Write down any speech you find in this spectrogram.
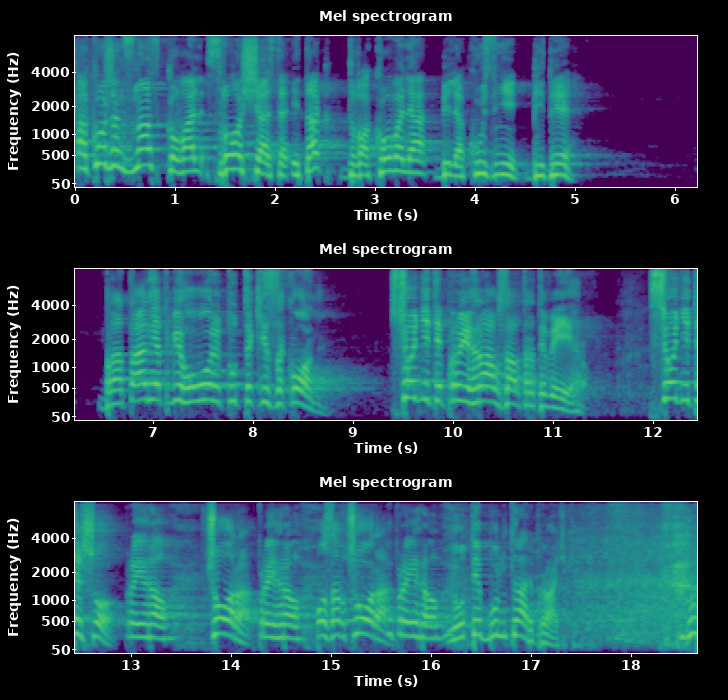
А кожен з нас коваль свого щастя. І так, два коваля біля кузні біди. Братан, я тобі говорю, тут такі закони. Сьогодні ти проіграв, завтра ти виграв. Сьогодні ти що? Проіграв. Вчора? Проіграв. Позавчора? Проіграв. Ну ти бунтар, братьки.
